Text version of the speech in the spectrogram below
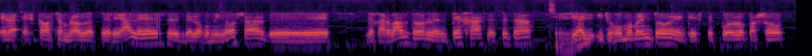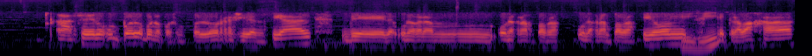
era- estaba sembrado de cereales, de leguminosas, de, de garbanzos, lentejas, etcétera. Sí. Y, hay- y llegó un momento en que este pueblo pasó a ser un pueblo, bueno, pues un pueblo residencial de una gran una gran una gran población Ujú. que trabaja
